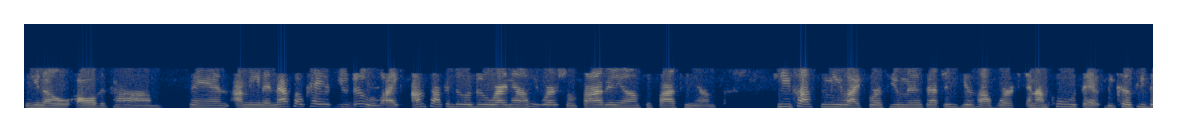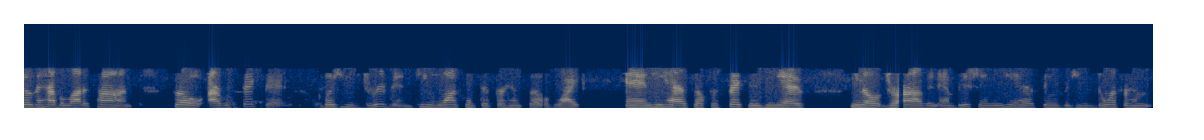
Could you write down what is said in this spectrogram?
you know, all the time. Saying I mean, and that's okay if you do. Like I'm talking to a dude right now, he works from five AM to five PM. He talks to me like for a few minutes after he gets off work and I'm cool with that because he doesn't have a lot of time. So I respect that. But he's driven. He wants something for himself. Like and he has self respect and he has, you know, drive and ambition and he has things that he's doing for him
